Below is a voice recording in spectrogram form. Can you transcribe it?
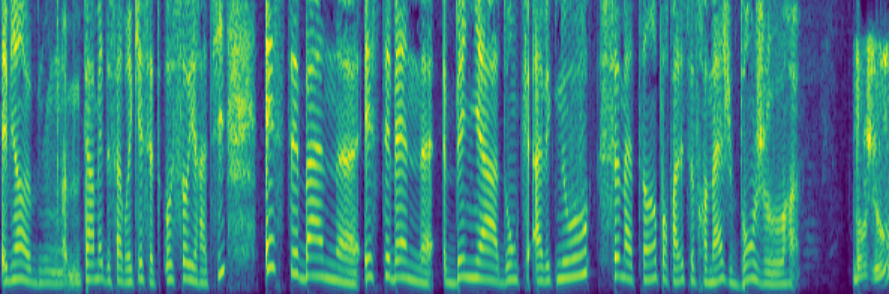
eh bien, euh, permettent de fabriquer cet osso irati. Esteban, Esteban Beigna, donc avec nous ce matin pour parler de ce fromage. Bonjour. Bonjour.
